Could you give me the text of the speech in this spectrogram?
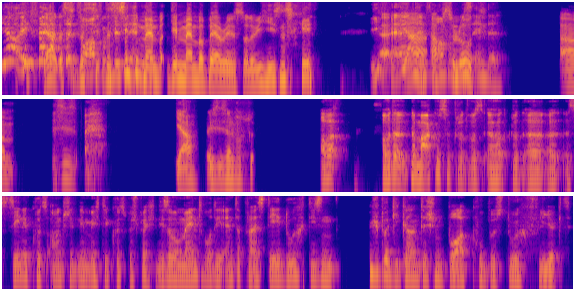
Ja, ich feiere ja, das, das, das, das sind die, Member, die Member Berries, oder wie hießen sie? Ich äh, ja, absolut. Ähm, es ist, ja, es ist einfach. Aber, aber der, der Markus hat gerade was, er hat gerade äh, eine Szene kurz angeschnitten, die möchte ich kurz besprechen. Dieser Moment, wo die Enterprise D durch diesen übergigantischen Borg-Kubus durchfliegt.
